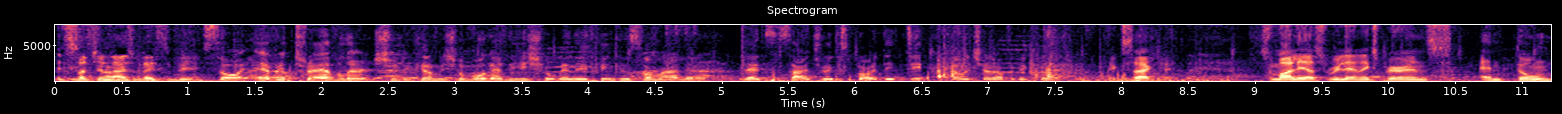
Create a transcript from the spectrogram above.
it's such a nice place to be. So every traveler should come to Mogadishu when they think in Somalia. Let's start to explore the deep culture of the country. Exactly. Somalia is really an experience, and don't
